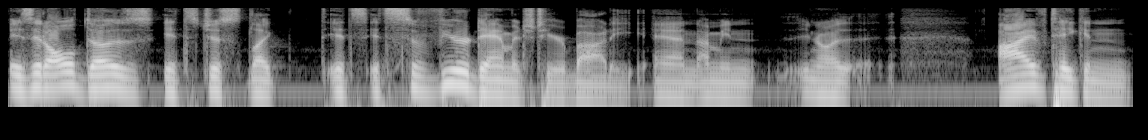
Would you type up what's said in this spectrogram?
is it all does? It's just like it's it's severe damage to your body, and I mean, you know I've taken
